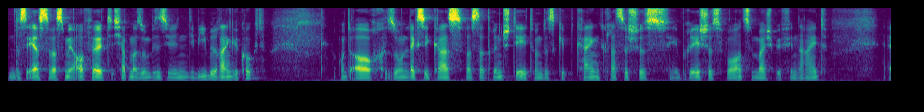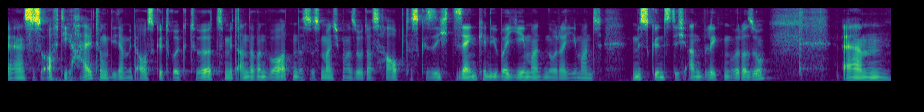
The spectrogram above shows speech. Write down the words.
das Erste, was mir auffällt, ich habe mal so ein bisschen in die Bibel reingeguckt und auch so ein Lexikas, was da drin steht. Und es gibt kein klassisches hebräisches Wort, zum Beispiel für Neid. Äh, es ist oft die Haltung, die damit ausgedrückt wird. Mit anderen Worten, das ist manchmal so das Haupt, das Gesicht senken über jemanden oder jemand missgünstig anblicken oder so. Ähm,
